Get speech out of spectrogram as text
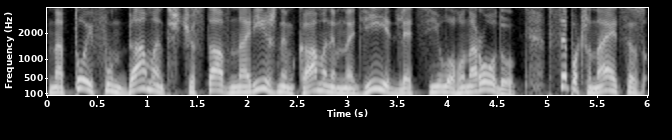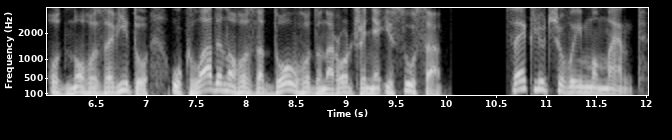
на той фундамент, що став наріжним каменем надії для цілого народу. Все починається з одного завіту, укладеного задовго до народження Ісуса. Це ключовий момент.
